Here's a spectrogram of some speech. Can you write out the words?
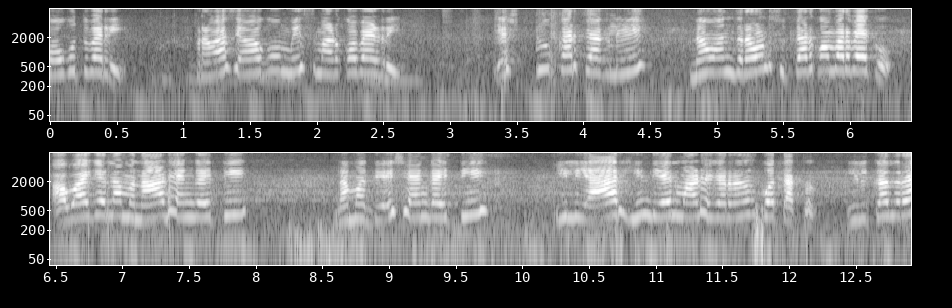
ಹೋಗುತ್ತ ಬರ್ರಿ. ಪ್ರವಾಸ ಯಾವಾಗೂ ಮಿಸ್ ಮಾಡ್ಕೋಬೇಡ್ರಿ. ಎಷ್ಟು ಖರ್ಚಾಗಲಿ ನಾವು ಒಂದು ರೌಂಡ್ ಸುತ್ತಾಡ್ಕೊಂಬರ್ಬೇಕು ಅವಾಗೆ ನಮ್ಮ ನಾಡು ಹೆಂಗೈತಿ? ನಮ್ಮ ದೇಶ ಹೆಂಗೈತಿ? ಇಲ್ಲಿ ಯಾರು ಹಿಂದೆ ಏನು ಮಾಡಿ ಹೋಗ್ಯಾರ ಅನ್ನೋದು ಗೊತ್ತಾಗ್ತದೆ. ಇಲ್ಲಿಕಂದ್ರೆ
